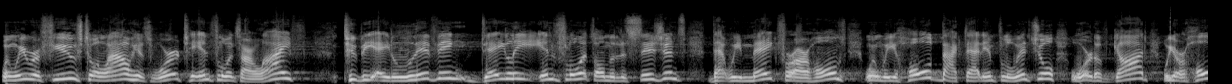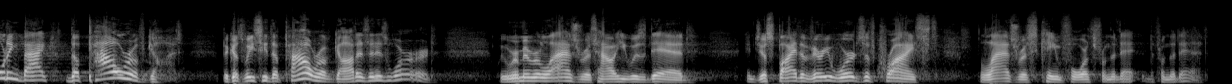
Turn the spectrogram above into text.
When we refuse to allow His Word to influence our life, to be a living daily influence on the decisions that we make for our homes. When we hold back that influential Word of God, we are holding back the power of God because we see the power of God is in His Word. We remember Lazarus, how he was dead, and just by the very words of Christ, Lazarus came forth from the, de- from the dead.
